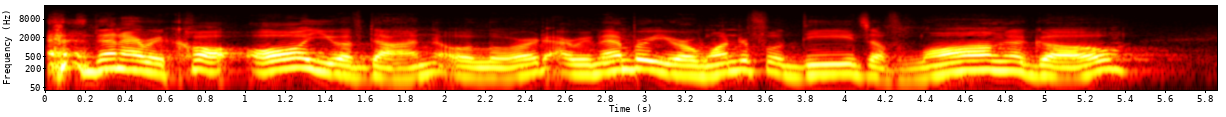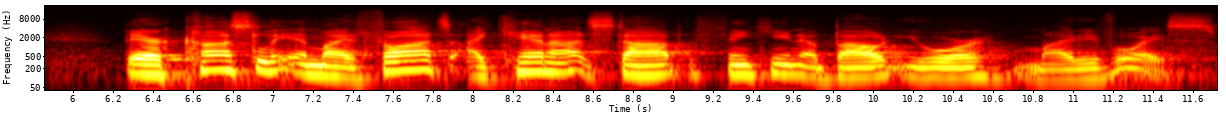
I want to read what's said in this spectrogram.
then I recall all you have done, O Lord. I remember your wonderful deeds of long ago. They are constantly in my thoughts. I cannot stop thinking about your mighty voice.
